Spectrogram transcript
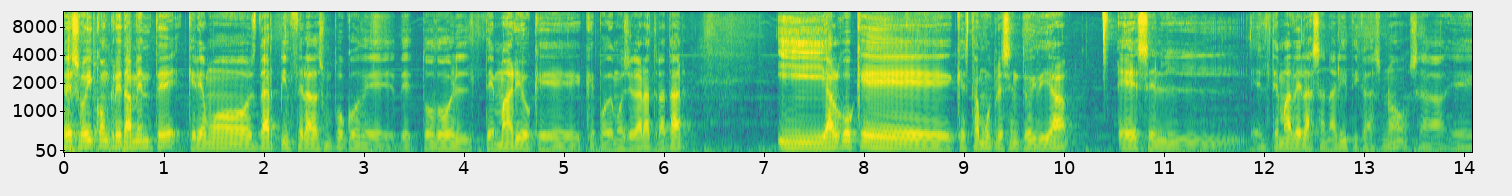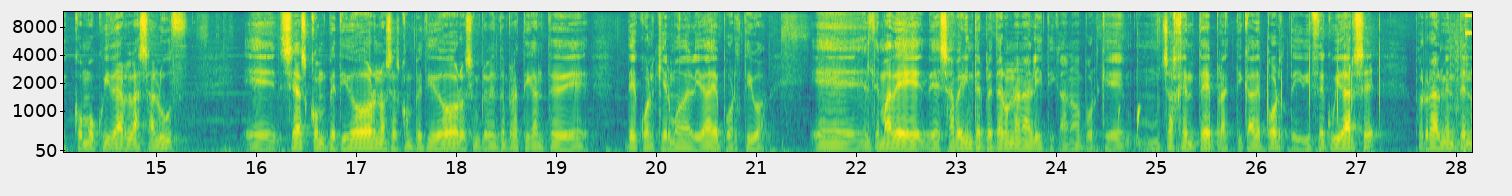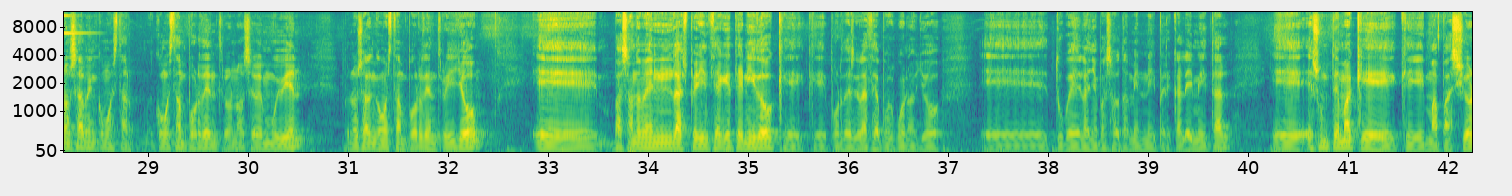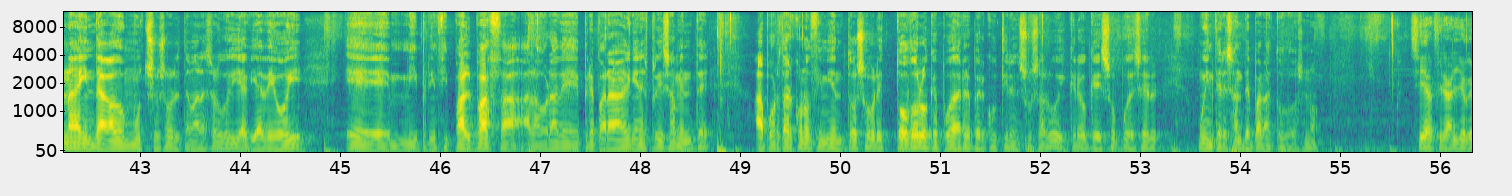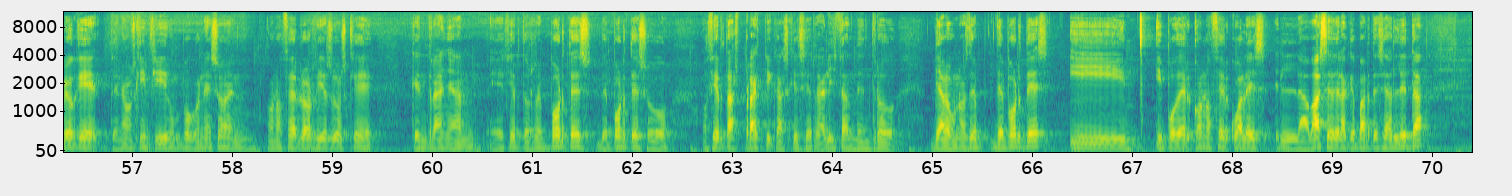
Entonces hoy concretamente queríamos dar pinceladas un poco de, todo el temario que, podemos llegar a tratar y algo que, está muy presente hoy día es el, tema de las analíticas, ¿no? O sea, eh, cómo cuidar la salud, eh, seas competidor, no seas competidor o simplemente practicante de, cualquier modalidad deportiva. Eh, el tema de, saber interpretar una analítica, ¿no? porque mucha gente practica deporte y dice cuidarse, pero realmente no saben cómo, estar, cómo están por dentro, ¿no? Se ven muy bien, pero no saben cómo están por dentro. Y yo, eh, basándome en la experiencia que he tenido, que, por desgracia, pues bueno, yo eh, tuve el año pasado también una hipercalemia y tal, eh, es un tema que, me apasiona, he indagado mucho sobre el tema de la salud y a día de hoy mi principal baza a la hora de preparar a alguien es precisamente aportar conocimiento sobre todo lo que pueda repercutir en su salud y creo que eso puede ser muy interesante para todos, ¿no? Sí, al final yo creo que tenemos que incidir un poco en eso, en conocer los riesgos que, entrañan eh, ciertos deportes, deportes o, ciertas prácticas que se realizan dentro de algunos deportes y, poder conocer cuál es la base de la que parte ese atleta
